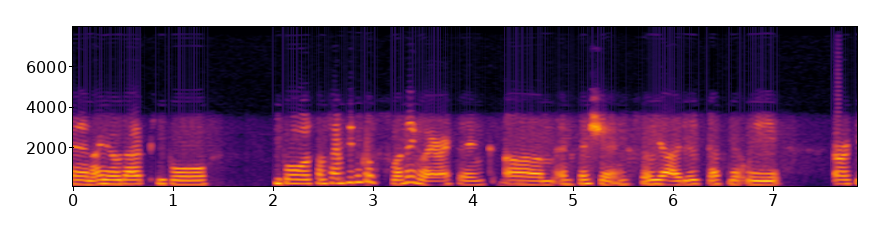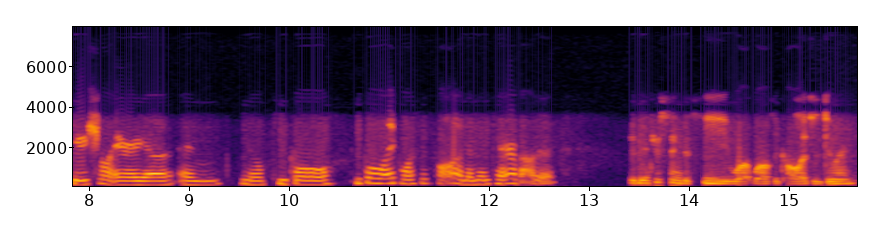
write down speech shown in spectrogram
and I know that people people sometimes even go swimming there. I think mm-hmm. um, and fishing. So yeah, it is definitely a recreational area, and you know people people like Morse's Pond and they care about it. It'd be interesting to see what Wellesley College is doing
